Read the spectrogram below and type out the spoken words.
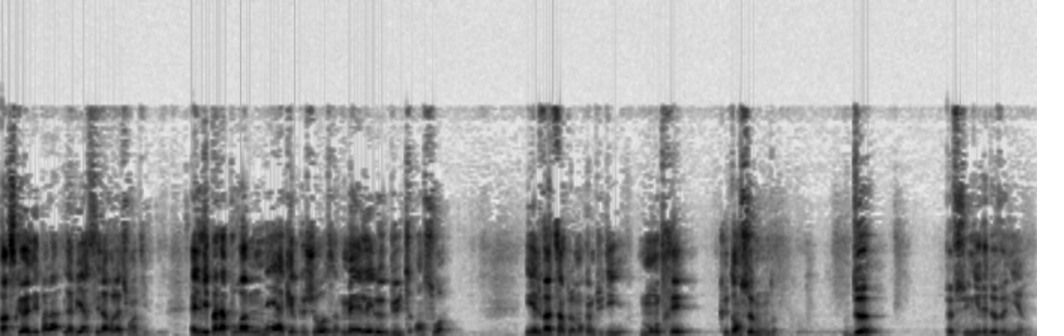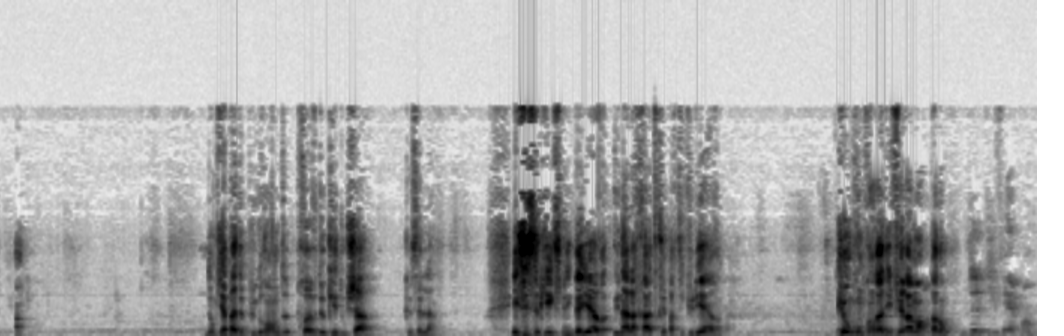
Parce qu'elle n'est pas là, la Bia c'est la relation intime. Elle n'est pas là pour amener à quelque chose, mais elle est le but en soi. Et elle va simplement, comme tu dis, montrer que dans ce monde, deux peuvent s'unir et devenir un. Donc il n'y a pas de plus grande preuve de Kedusha que celle-là. Et c'est ce qui explique d'ailleurs une halakha très particulière qu'on comprendra différemment, pardon? Deux différents.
